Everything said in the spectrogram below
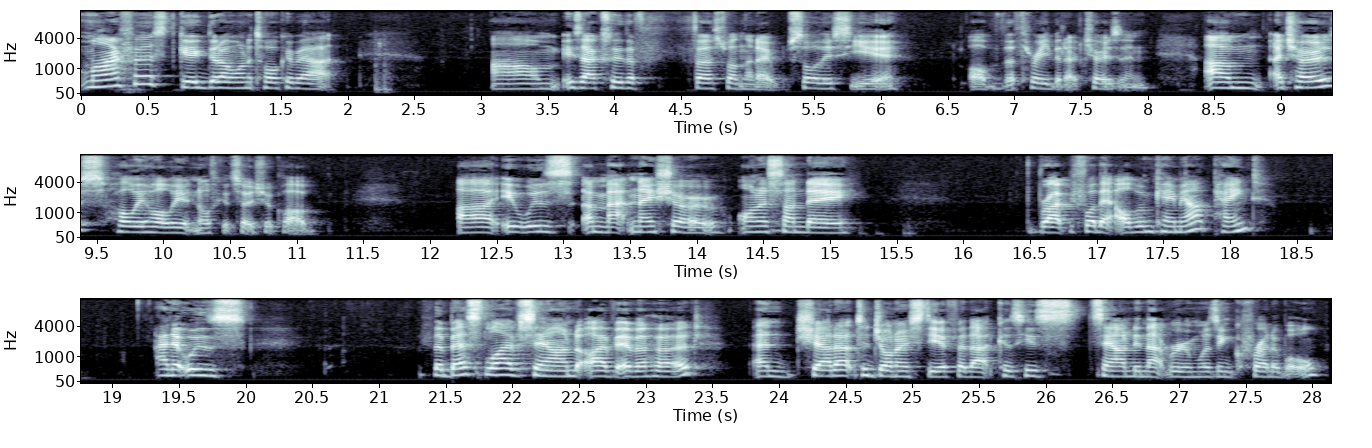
my first gig that I want to talk about um, is actually the first one that I saw this year of the three that I've chosen. Um, I chose Holy Holy at Northcote Social Club. Uh, it was a matinee show on a Sunday right before their album came out, Paint. And it was the best live sound I've ever heard. And shout out to John O'Steer for that because his sound in that room was incredible.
